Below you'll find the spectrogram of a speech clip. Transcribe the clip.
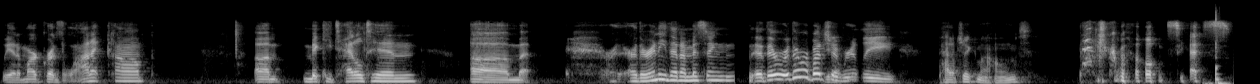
We had a Mark Grudzielanek comp. Um, Mickey Tettleton. Um, are, are, there any that I'm missing? There were there were a bunch yeah. of really Patrick Mahomes. Patrick Mahomes, yes.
